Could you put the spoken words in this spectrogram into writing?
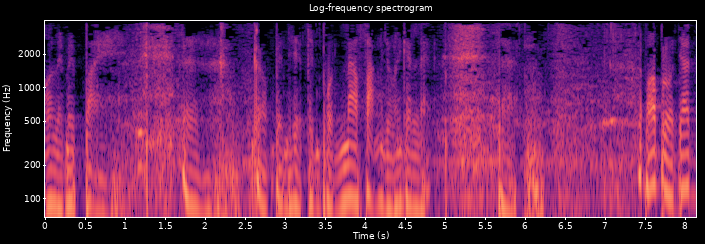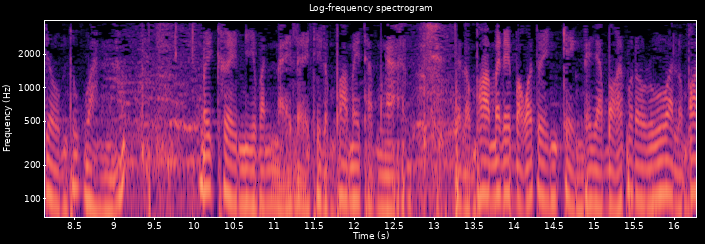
ก็เลยไม่ไป เออ ก็เป็นเหตุเป็นผลน่าฟังอยู่เหมือนกันแหละ พราะโปรดญาติโยมทุกวัน ไม่เคยมีวันไหนเลยที่หลวงพ่อไม่ทำงาน แต่หลวงพ่อไม่ได้บอกว่าตัวเองเก่ง แต่อยากบอกให้พวกเรารู้ว่าหลวงพ่อ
